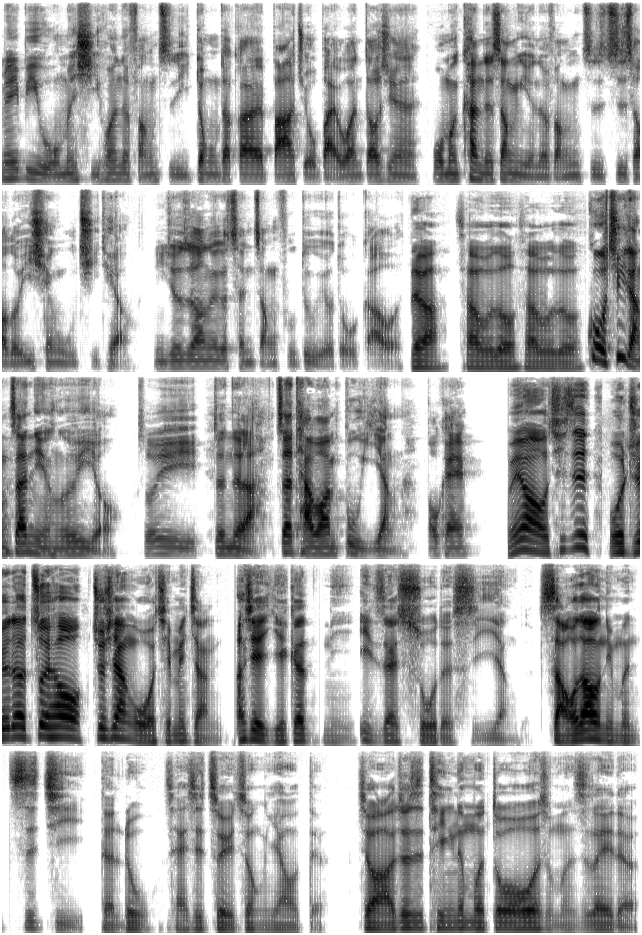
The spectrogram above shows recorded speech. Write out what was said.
maybe 我们喜欢的房子一栋大概八九百万，到现在我们看得上眼的房子至少都一千五起跳，你就知道那个成长幅度有多高了。对啊，差不多差不多。过去两三年而已哦，所以真的啦，在台湾不一样啊。OK，没有，其实我觉得最后就像我前面讲，而且也跟你一直在说的是一样的，找到你们自己的路才是最重要的。就好，就是听那么多或什么之类的，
